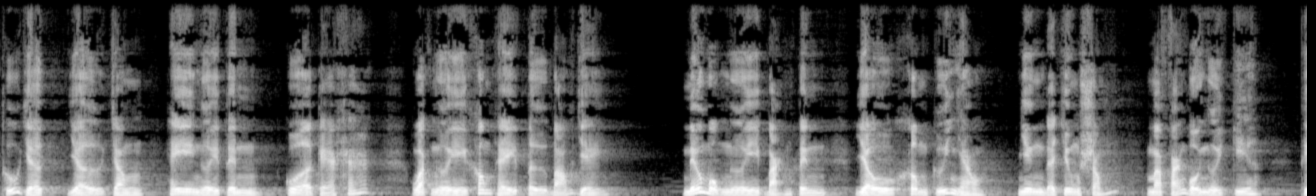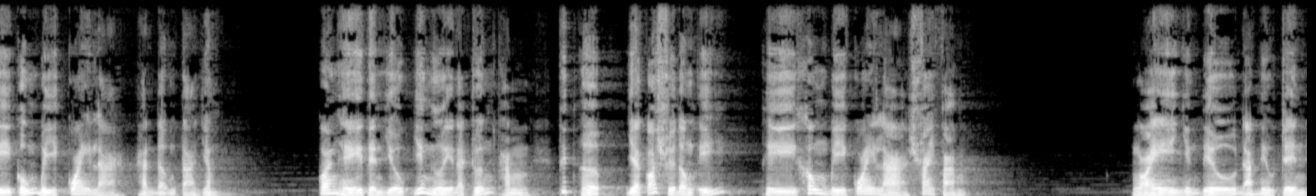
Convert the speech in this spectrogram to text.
thú vật, vợ, chồng hay người tình của kẻ khác hoặc người không thể tự bảo vệ. Nếu một người bạn tình giàu không cưới nhau nhưng đã chung sống mà phản bội người kia thì cũng bị quay là hành động tà dâm. Quan hệ tình dục với người đã trưởng thành, thích hợp và có sự đồng ý thì không bị quay là sai phạm. Ngoài những điều đã nêu trên,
